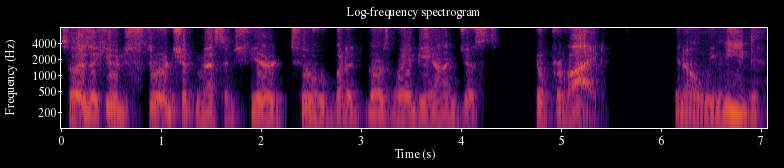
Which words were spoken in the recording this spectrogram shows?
so there's a huge stewardship message here too, but it goes way beyond just he'll provide. You know, we need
